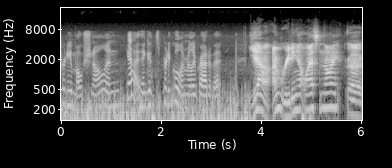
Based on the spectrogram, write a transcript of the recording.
pretty emotional and yeah, I think it's pretty cool. I'm really proud of it. Yeah, I'm reading it last night, uh,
